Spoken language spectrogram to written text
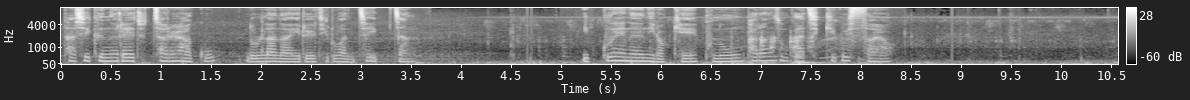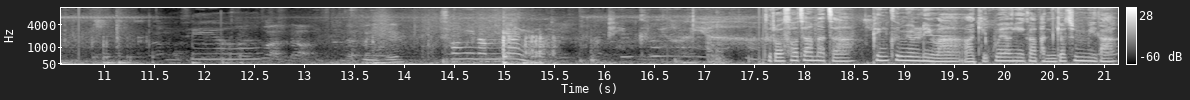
다시 그늘에 주차를 하고 놀란 아이를 뒤로 앉혀 입장. 입구에는 이렇게 분홍 파랑소가 지키고 있어요. 성인 한 명이 들어서자마자 핑크뮬리와 아기 고양이가 반겨줍니다.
